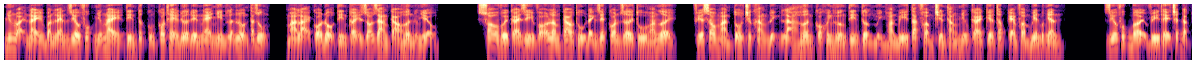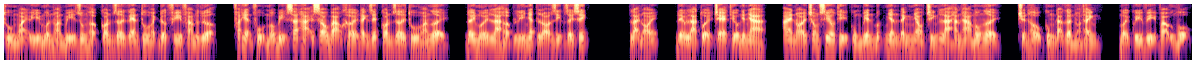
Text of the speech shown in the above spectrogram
nhưng loại này bắn lén diêu phúc những này tin tức cũng có thể đưa đến nghe nhìn lẫn lộn tác dụng, mà lại có độ tin cậy rõ ràng cao hơn được nhiều. So với cái gì võ lâm cao thủ đánh giết con rơi thú hóa người, phía sau màn tổ chức khẳng định là hơn có khuynh hướng tin tưởng mình hoàn mỹ tác phẩm chiến thắng những cái kia thấp kém phẩm biên bức nhân. Diêu phúc bởi vì thể chất đặc thù ngoại ý muốn hoàn mỹ dung hợp con rơi gen thu hoạch được phi phàm lực lượng, phát hiện phụ mẫu bị sát hại sau bạo khởi đánh giết con rơi thú hóa người, đây mới là hợp lý nhất lo dịp dây xích. Lại nói, đều là tuổi trẻ thiếu niên nha ai nói trong siêu thị cùng biên bức nhân đánh nhau chính là hắn hạ mẫu người, chuyện hậu cung đã gần hoàn thành, mời quý vị vào ủng hộ.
